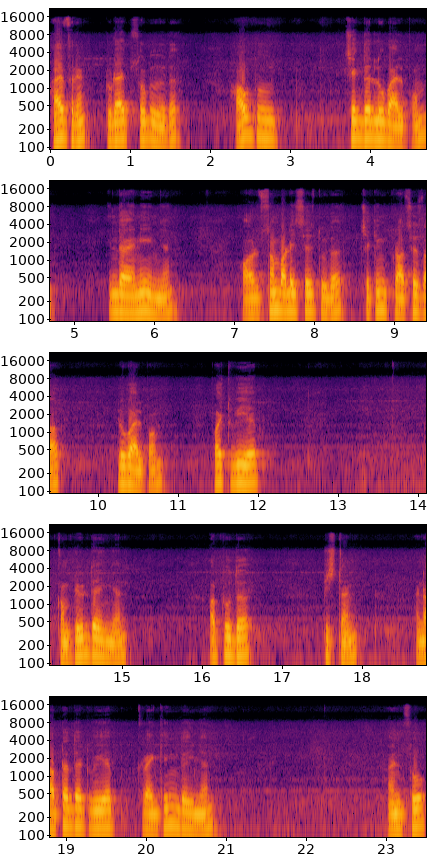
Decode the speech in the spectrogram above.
Hi friend, today I showed you the how to check the lube oil pump in the any engine or somebody says to the checking process of lube oil pump. First we have complete the engine up to the piston and after that we have cranking the engine and so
